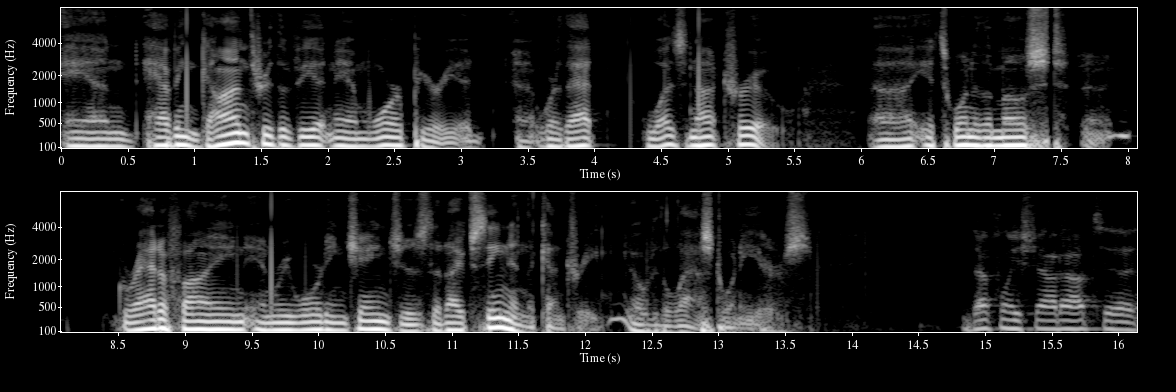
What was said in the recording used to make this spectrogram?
And having gone through the Vietnam War period uh, where that was not true, uh, it's one of the most uh, gratifying and rewarding changes that I've seen in the country over the last 20 years. Definitely shout out to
